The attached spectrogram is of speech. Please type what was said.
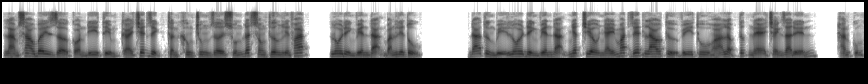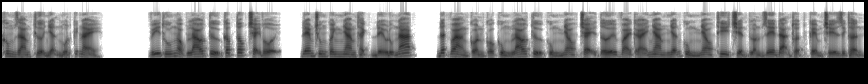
làm sao bây giờ còn đi tìm cái chết dịch thần không trung rơi xuống đất song thương liên phát, lôi đỉnh viên đạn bắn liên tục. Đã từng bị lôi đình viên đạn nhất chiêu nháy mắt giết lao tử vi thu hóa lập tức né tránh ra đến, hắn cũng không dám thừa nhận một kích này. Vĩ thú ngọc lao tử cấp tốc chạy vội, đem chung quanh nham thạch đều đụng nát, đất vàng còn có cùng lao tử cùng nhau chạy tới vài cái nham nhẫn cùng nhau thi triển lòn dê đạn thuật kềm chế dịch thần.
